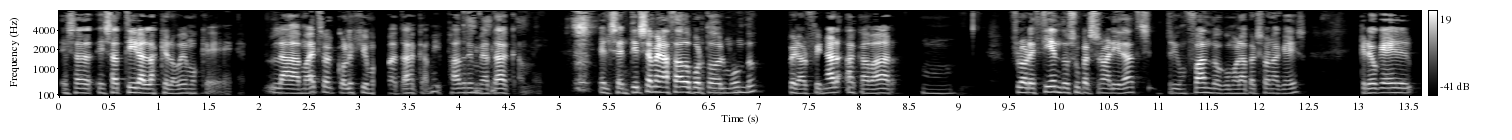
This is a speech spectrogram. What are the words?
Esa, esas tiras en las que lo vemos que la maestra del colegio me ataca, mis padres me atacan, el sentirse amenazado por todo el mundo, pero al final acabar mmm, floreciendo su personalidad, triunfando como la persona que es. Creo que él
